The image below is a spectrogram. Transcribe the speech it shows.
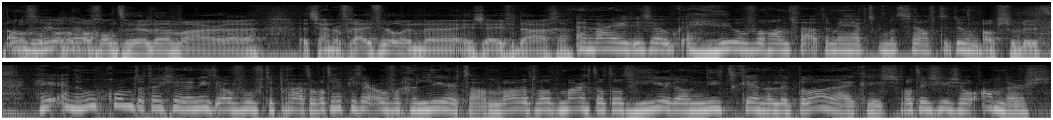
onthullen. Mag, mag, onthullen, maar uh, het zijn er vrij veel in, uh, in zeven dagen. En waar je dus ook heel veel handvaten mee hebt om het zelf te doen. Absoluut. Hey, en hoe komt het dat je er niet over hoeft te praten? Wat heb je daarover geleerd dan? Wat, wat maakt dat dat hier dan niet kennelijk belangrijk is? Wat is hier zo anders?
